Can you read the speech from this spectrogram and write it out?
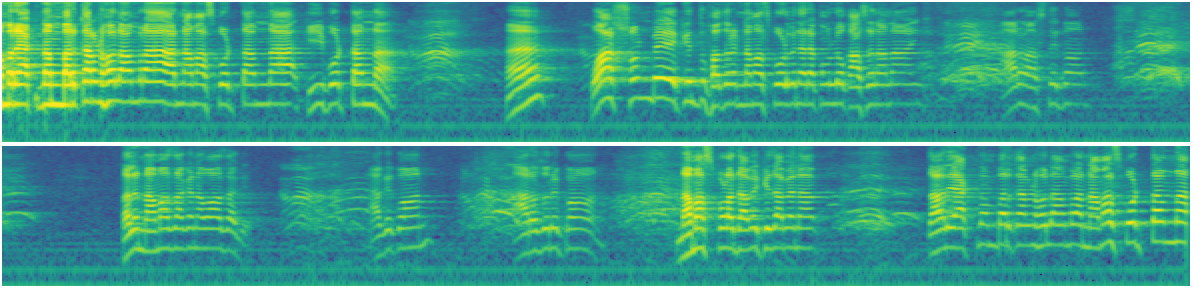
আমরা এক নাম্বার কারণ হলো আমরা নামাজ পড়তাম না। কি পড়তাম না? হ্যাঁ? ওয়াজ শুনবে, কিন্তু ফজরের নামাজ পড়বে না, এরকম লোক আসে না নাই? আরও আসতে কন? তাহলে নামাজ আগে না ওয়াজ আগে? আগে কন? আরও জোরে কন? নামাজ পড়া যাবে কি যাবে না? তাহলে এক নম্বর কারণ হলো আমরা নামাজ পড়তাম না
